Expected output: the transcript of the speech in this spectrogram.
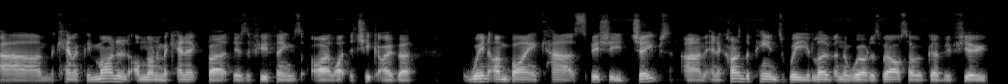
uh, mechanically minded. I'm not a mechanic, but there's a few things I like to check over when I'm buying a car, especially Jeeps, um, and it kind of depends where you live in the world as well, so we'll go over a few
